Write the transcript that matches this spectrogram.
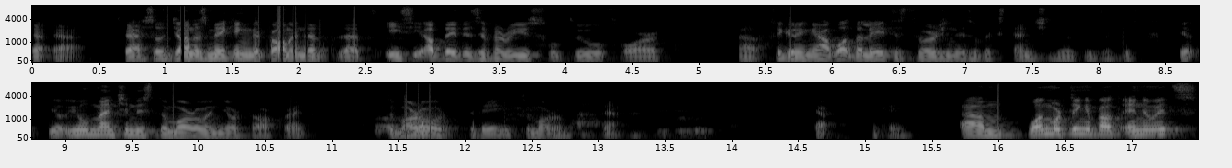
Yeah, yeah, yeah. So John is making the comment that that EC update is a very useful tool for uh, figuring out what the latest version is of extensions and things like this. You, you, you'll mention this tomorrow in your talk, right? Tomorrow or today? Tomorrow. Yeah. Yeah. Okay. Um, one more thing about Inuits,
